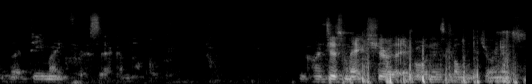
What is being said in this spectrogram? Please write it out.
I'm going to demic for a second. I'm going to just make sure that everyone is coming to join us.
